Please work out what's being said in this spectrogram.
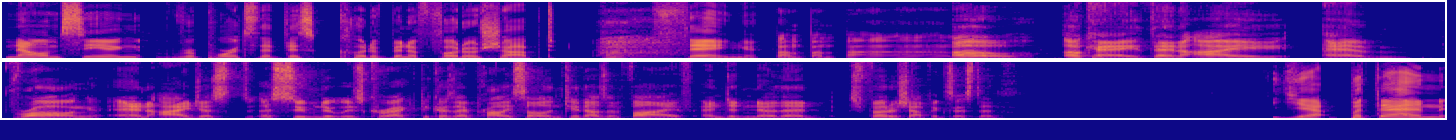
Now I'm seeing reports that this could have been a photoshopped thing. Bum bum bum. Oh, okay. Then I am wrong, and I just assumed it was correct because I probably saw it in 2005 and didn't know that Photoshop existed. Yeah, but then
